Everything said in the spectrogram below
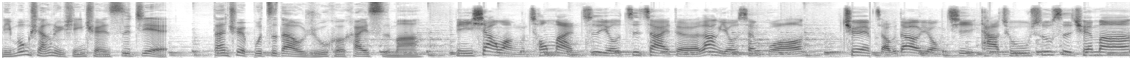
你梦想旅行全世界，但却不知道如何开始吗？你向往充满自由自在的浪游生活，却找不到勇气踏出舒适圈吗？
